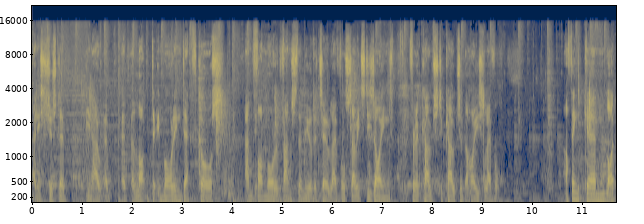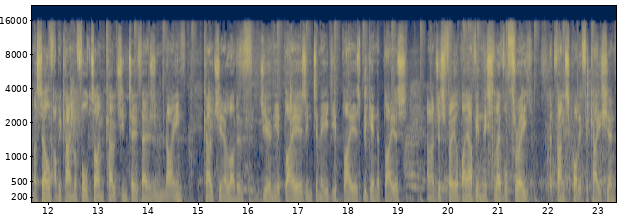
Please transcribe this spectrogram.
and it's just a you know a, a, lot more in-depth course and far more advanced than the other two levels. So it's designed for a coach to coach at the highest level. I think, um, like myself, I became a full-time coach in 2009, coaching a lot of junior players, intermediate players, beginner players, and I just feel by having this level three advanced qualification,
